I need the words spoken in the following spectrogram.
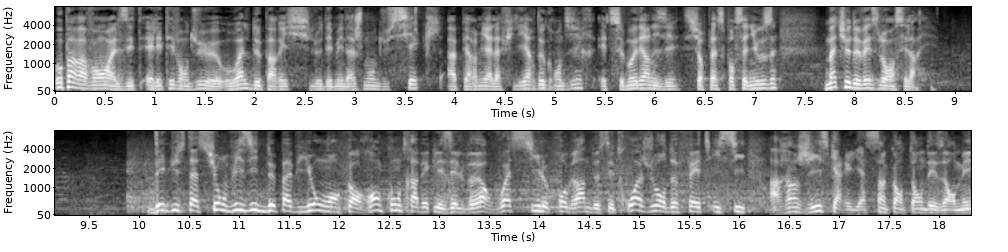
Auparavant, elle était vendue au Hall de Paris. Le déménagement du siècle a permis à la filière de grandir et de se moderniser. Sur place pour CNews, Mathieu Devez, Laurent Sélarié. Dégustation, visite de pavillon ou encore rencontre avec les éleveurs. Voici le programme de ces trois jours de fête ici à Ringis, car il y a 50 ans désormais,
